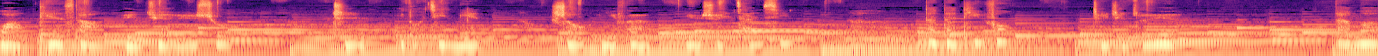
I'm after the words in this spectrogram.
望天上云卷云舒，知。一朵静莲，守一份云水禅心，淡淡听风，阵阵追月。那么，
